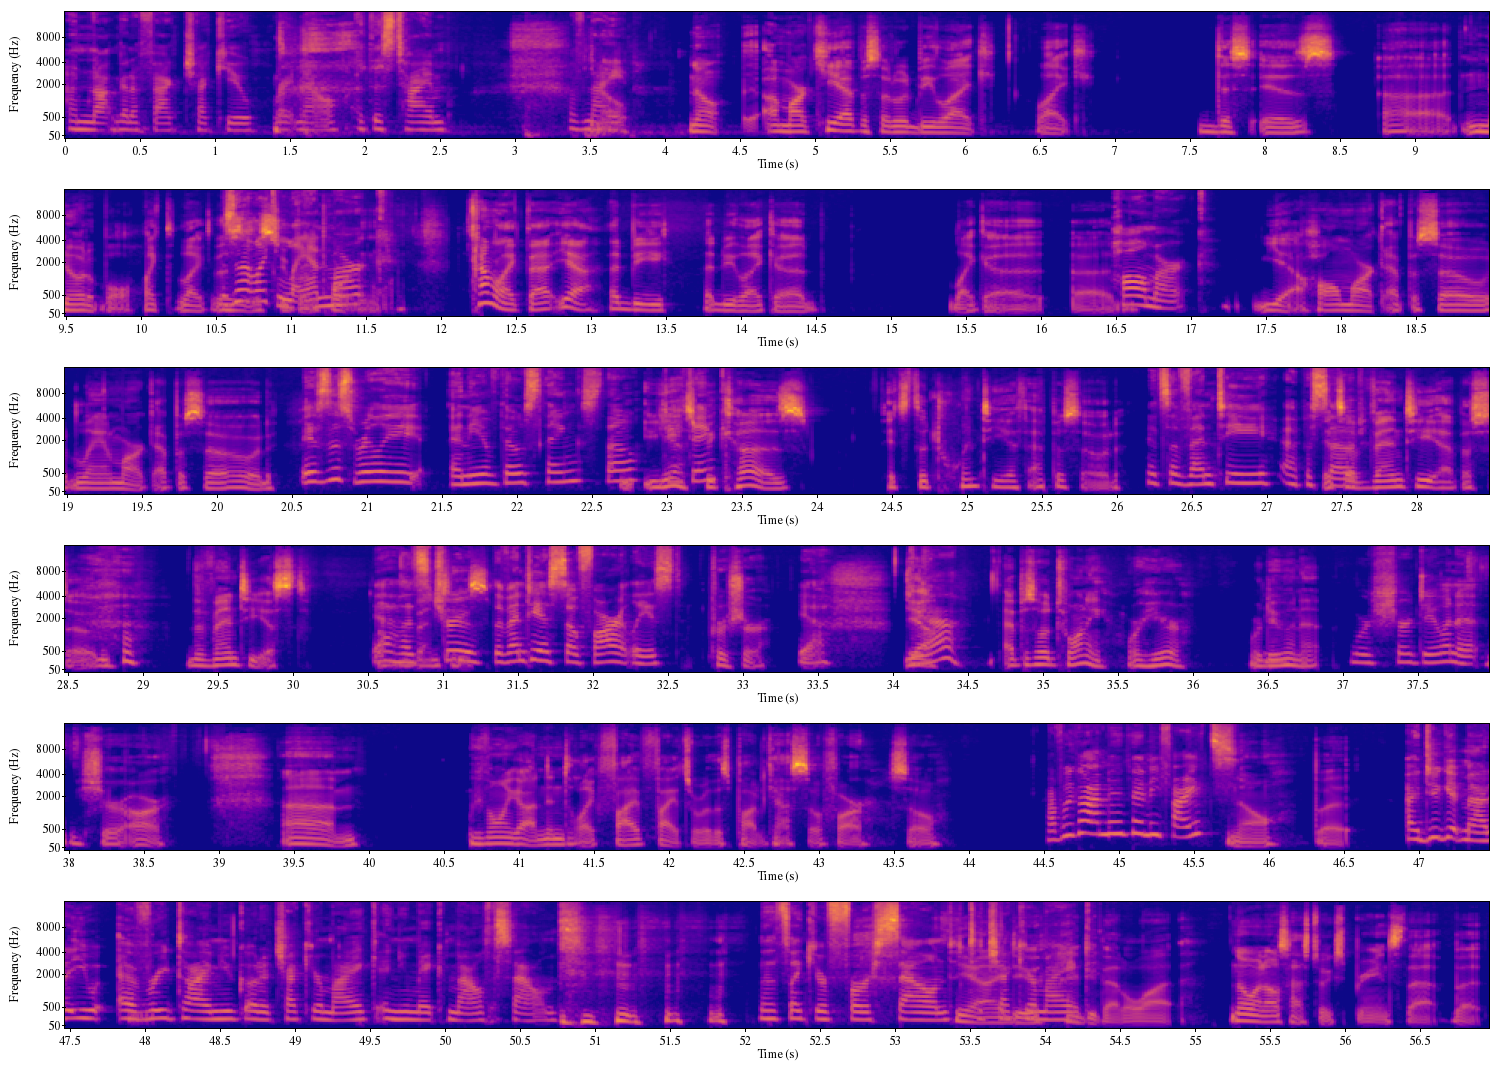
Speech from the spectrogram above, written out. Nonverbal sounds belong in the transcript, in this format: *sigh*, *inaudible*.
I'm not gonna fact check you right now at this time of *laughs* night. No, a marquee episode would be like like this is uh notable. Like like this Is that like landmark? Kind of like that. Yeah, that'd be that'd be like a like a, a Hallmark. yeah hallmark episode, landmark episode. Is this really any of those things though? yes, because it's the twentieth episode. it's a venti episode. It's a venti episode, *laughs* the ventiest. yeah, that's true. The ventiest so far, at least. for sure. Yeah. Yeah. yeah. Episode twenty. We're here. We're doing it. We're sure doing it. We sure are. Um, we've only gotten into like five fights over this podcast so far. So Have we gotten into any fights? no, but I do get mad at you every time you go to check your mic and you make mouth sounds. *laughs* That's like your first sound yeah, to check your mic. I do that a lot. No one else has to experience that, but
